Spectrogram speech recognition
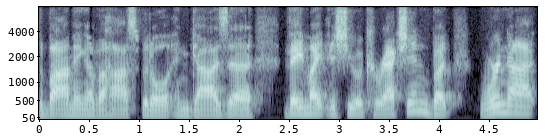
the bombing of a hospital in Gaza, they might issue a correction, but we're not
